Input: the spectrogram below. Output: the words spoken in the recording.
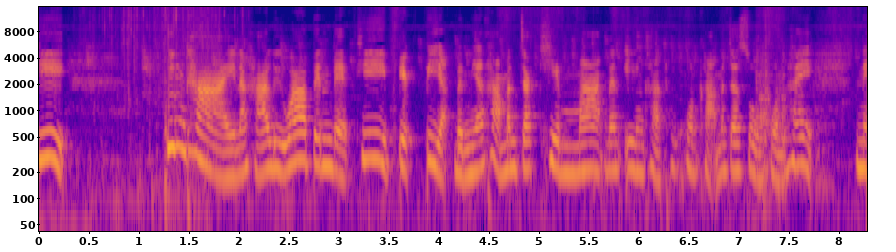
ที่เพิ่งถ่ายนะคะ หรือว่าเป็นแบบที่เปียกๆแบบนี้ค่ะ มันจะเค็มมากนั่นเองค่ะ ทุกคนค่ะ มันจะส่งผลให้แหน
